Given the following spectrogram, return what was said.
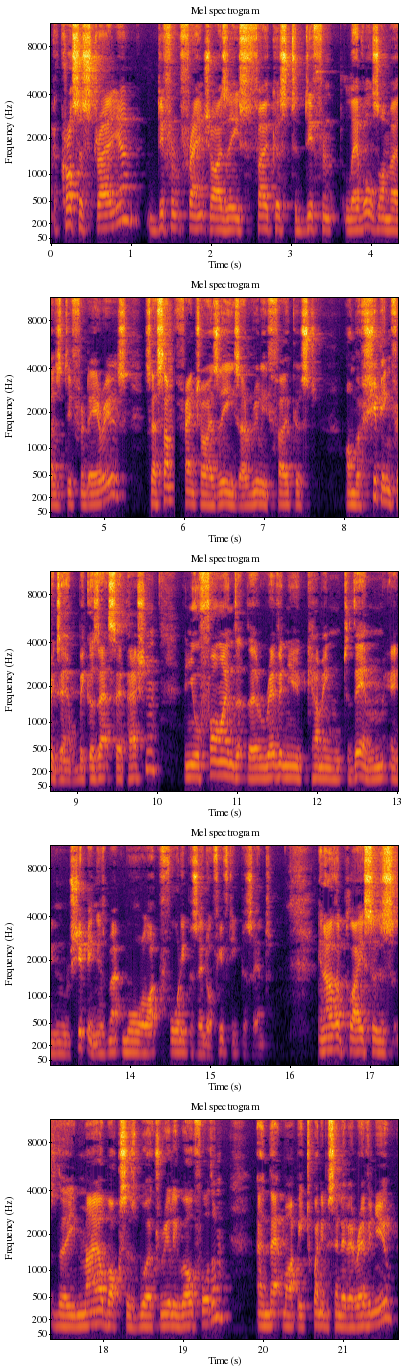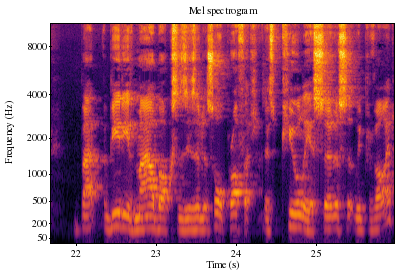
across Australia, different franchisees focus to different levels on those different areas. So some franchisees are really focused on the shipping, for example, because that's their passion. And you'll find that the revenue coming to them in shipping is more like 40% or 50%. In other places, the mailboxes work really well for them, and that might be 20% of their revenue. But the beauty of mailboxes is that it's all profit. It's purely a service that we provide.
